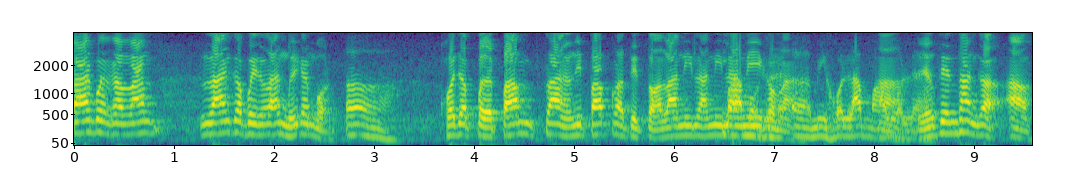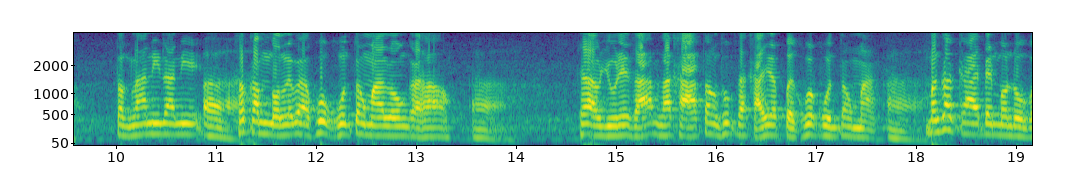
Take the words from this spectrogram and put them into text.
ร้านเพื่อนกันร้าน ร้านก็เป็นร้านเหมือนกันหมด เออพอจะเปิดปั๊มสร้างอันนี้ปั๊บก็ติดต่อร้านนี้ร้านนี้ร้านนี้เข้ามาเออมีคนรับมาหมดเลยอ่าอย่างเส้นท่านก็อ้าวต้องร้านนี้ร้านนี้เออเขากำหนดเลยว่าพวกคุณต้องมาลงกับเราเออถ้าอยู่ในสามสาขาต้องทุกสาขาที่เราเปิดพวกคุณต้องมาเออมันก็กลายเป็นโมโนโพ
